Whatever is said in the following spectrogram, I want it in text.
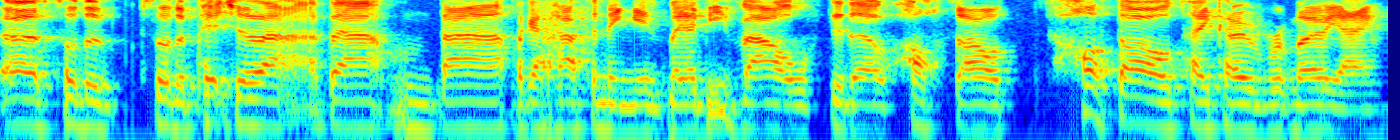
uh, sort of sort of picture that that that like a happening if maybe Valve did a hostile hostile takeover of Mojang,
